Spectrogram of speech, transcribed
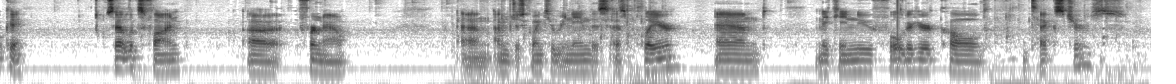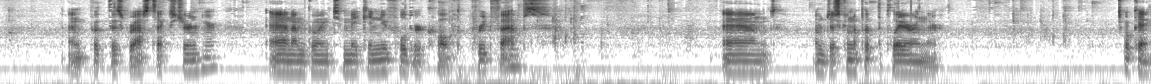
Okay, so that looks fine uh, for now and I'm just going to rename this as player and make a new folder here called textures and put this grass texture in here. And I'm going to make a new folder called prefabs. And I'm just going to put the player in there. Okay.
